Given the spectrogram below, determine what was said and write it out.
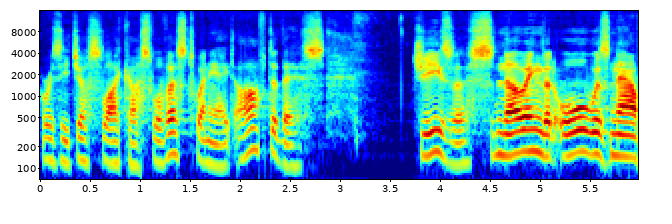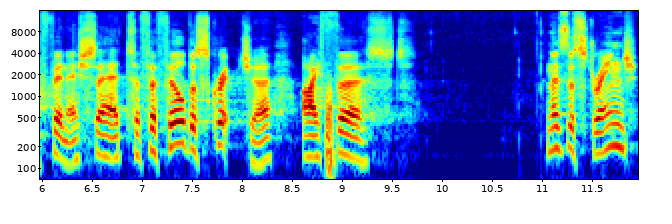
Or is he just like us? Well, verse 28 after this, Jesus, knowing that all was now finished, said, To fulfill the scripture, I thirst. And there's a strange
